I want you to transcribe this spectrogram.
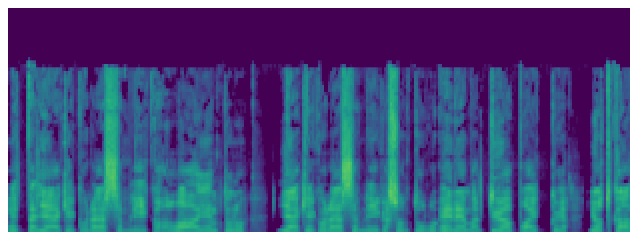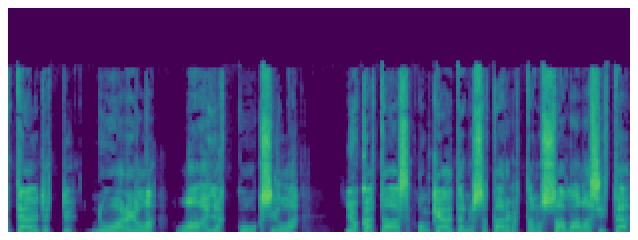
että jääkiekon SM-liiga on laajentunut, jääkiekon SM-liigassa on tullut enemmän työpaikkoja, jotka on täytetty nuorilla lahjakkuuksilla, joka taas on käytännössä tarkoittanut samalla sitä,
